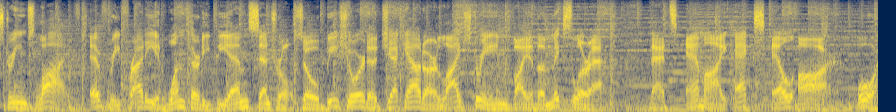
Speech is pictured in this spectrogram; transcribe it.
streams live every Friday at 1.30 p.m. Central, so be sure to check out our live stream via the Mixlr app that's M I X L R. Or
